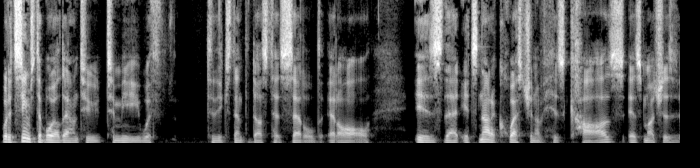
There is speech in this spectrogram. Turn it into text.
what it seems to boil down to to me, with to the extent the dust has settled at all, is that it's not a question of his cause as much as,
